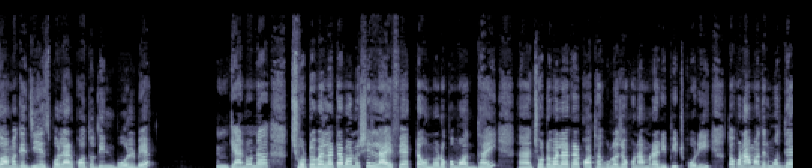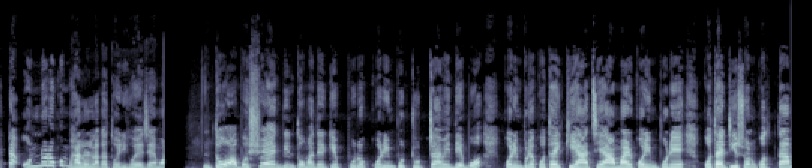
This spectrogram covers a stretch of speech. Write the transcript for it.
তো আমাকে জিএস বলে আর কতদিন বলবে? কেননা ছোটবেলাটা মানুষের লাইফে একটা অন্যরকম অধ্যায়। ছোটবেলাকার কথাগুলো যখন আমরা রিপিট করি, তখন আমাদের মধ্যে একটা অন্যরকম ভালো লাগা তৈরি হয়ে যায়। তো অবশ্যই একদিন তোমাদেরকে পুরো করিমপুর ট্যুরটা আমি দেব। করিমপুরে কোথায় কি আছে, আমার করিমপুরে কোথায় টিউশন করতাম,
